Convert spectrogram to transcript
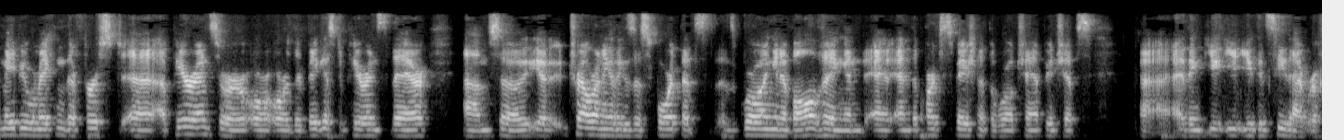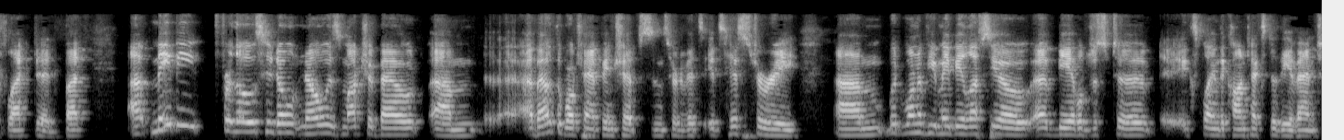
maybe were making their first uh, appearance or, or, or their biggest appearance there. Um, so you know, trail running, I think, is a sport that's, that's growing and evolving, and, and, and the participation at the World Championships, uh, I think you, you, you can see that reflected. But uh, maybe for those who don't know as much about um, about the World Championships and sort of its its history, um, would one of you, maybe Alessio, uh, be able just to explain the context of the event,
